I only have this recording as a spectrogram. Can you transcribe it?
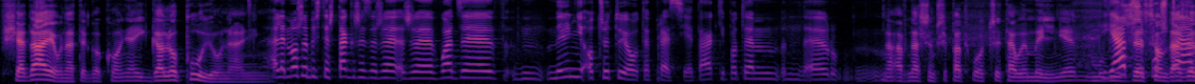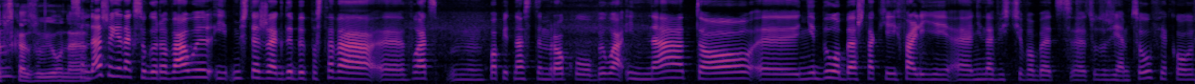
wsiadają na tego konia i galopują na nim. Ale może być też tak, że, że, że władze mylnie odczytują te presje, tak? I potem No, a w naszym przypadku odczytały mylnie. Mówisz, Ja że sondaże wskazują na... Sondaże jednak sugerowały i myślę, że gdyby postawa władz po 15 roku była inna, to nie byłoby aż takiej fali nienawiści wobec e, jaką, e,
